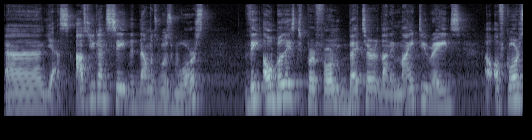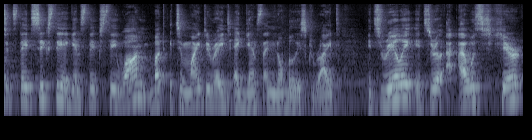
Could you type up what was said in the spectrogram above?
and yes, as you can see, the damage was worse. The Obelisk performed better than a Mighty Raids. Uh, of course, it stayed 60 against 61, but it's a Mighty Raids against an Obelisk, right? It's really, it's real. I, I was here,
